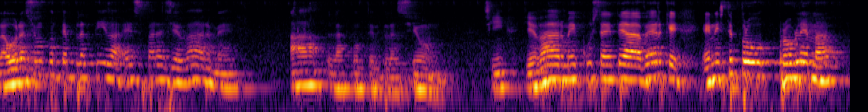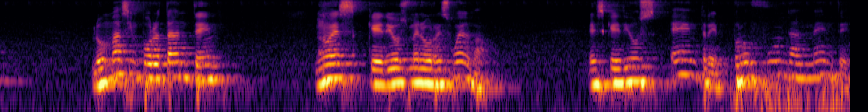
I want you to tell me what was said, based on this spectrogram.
La oración contemplativa es para llevarme a la contemplación, ¿sí? Llevarme justamente a ver que en este problema lo más importante no es que Dios me lo resuelva, es que Dios entre profundamente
